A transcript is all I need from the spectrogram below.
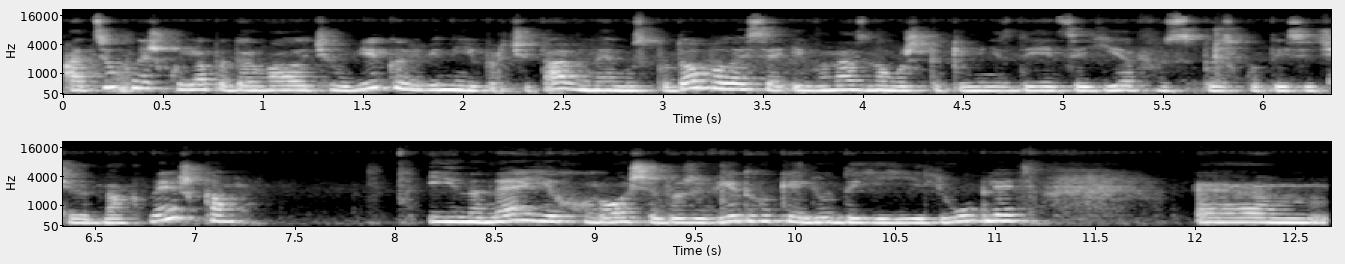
А цю книжку я подарувала чоловікові, він її прочитав, вона йому сподобалася, і вона знову ж таки, мені здається, є в списку тисячі одна книжка. І на неї хороші дуже відгуки, люди її люблять. Ем,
